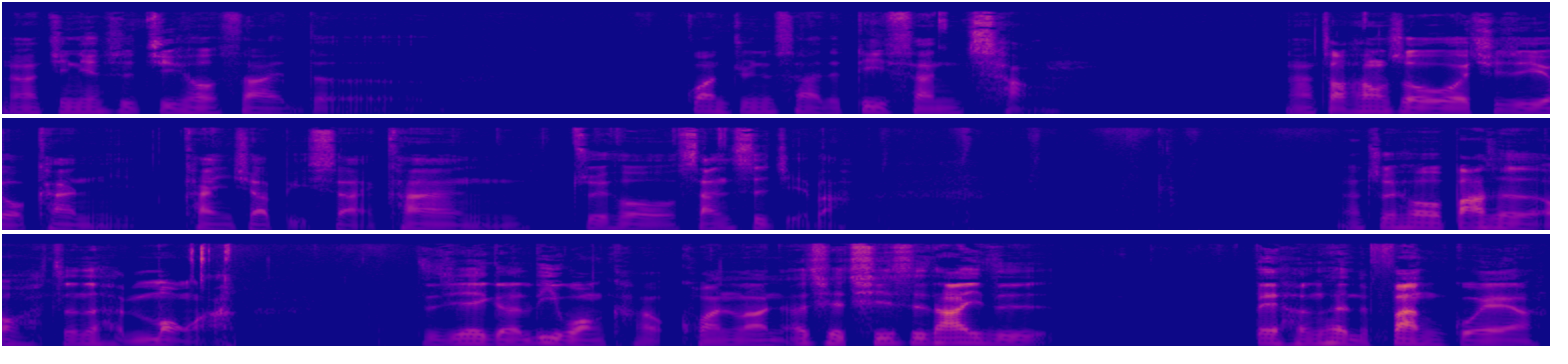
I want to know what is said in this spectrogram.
那今天是季后赛的冠军赛的第三场。那早上的时候，我其实也有看看一下比赛，看最后三四节吧。那最后巴特哦，真的很猛啊！直接一个力挽狂狂澜，而且其实他一直被狠狠的犯规啊，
